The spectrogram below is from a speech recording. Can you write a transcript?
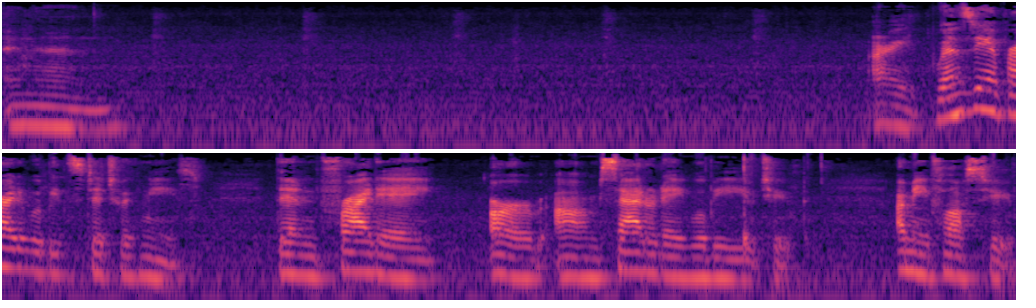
And then all right, Wednesday and Friday will be the Stitch with Me's. Then Friday or um, Saturday will be YouTube. I mean, Floss Tube.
